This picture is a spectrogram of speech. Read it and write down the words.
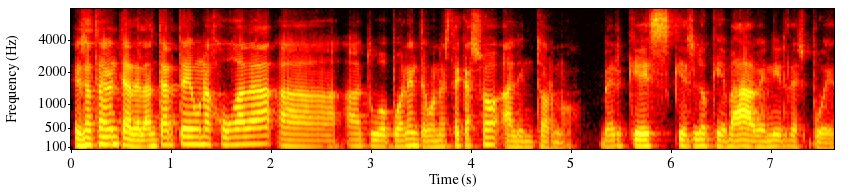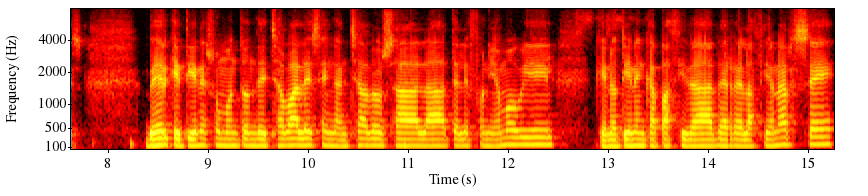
Exactamente, adelantarte una jugada a, a, tu oponente, o en este caso al entorno, ver qué es, qué es lo que va a venir después. Ver que tienes un montón de chavales enganchados a la telefonía móvil, que no tienen capacidad de relacionarse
